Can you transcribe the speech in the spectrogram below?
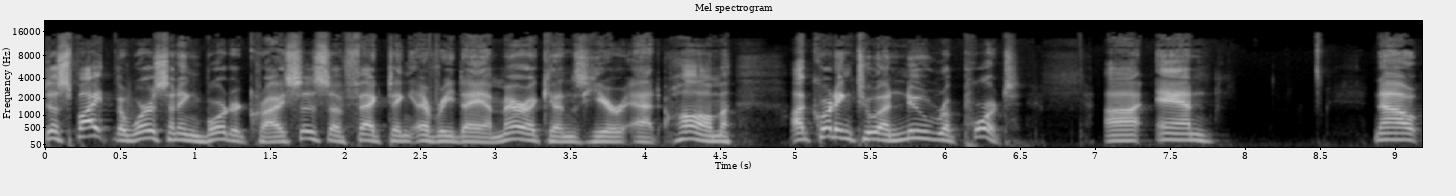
despite the worsening border crisis affecting everyday Americans here at home according to a new report. Uh, and now,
